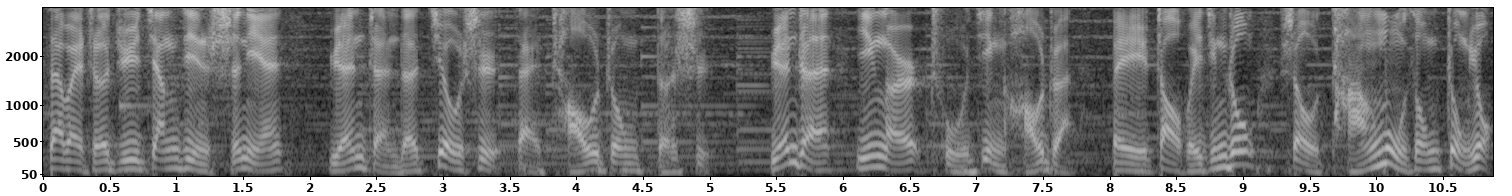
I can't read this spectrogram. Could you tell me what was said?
在外谪居将近十年，元稹的旧事在朝中得势，元稹因而处境好转。被召回京中，受唐穆宗重用，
